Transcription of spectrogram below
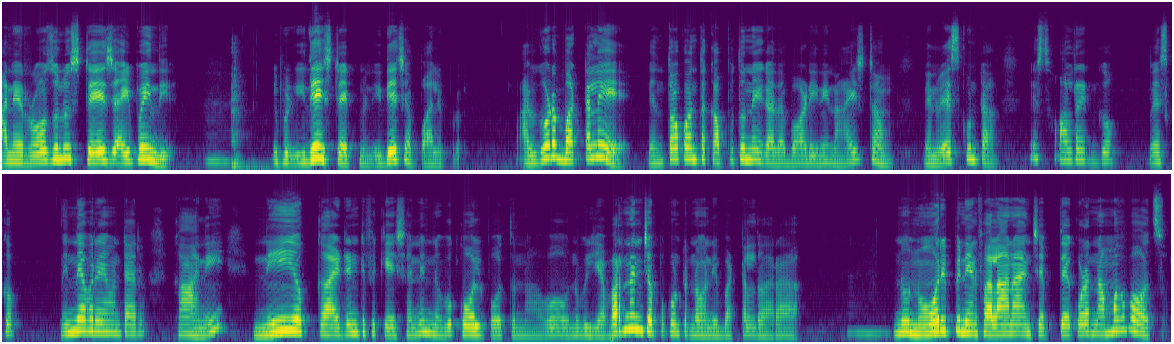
అనే రోజులు స్టేజ్ అయిపోయింది. ఇప్పుడు ఇదే స్టేట్మెంట్ ఇదే చెప్పాలి ఇప్పుడు. అవి కూడా బట్టలే ఎంతో కొంత కప్పుతున్నాయి కదా బాడీని నా ఇష్టం నేను వేసుకుంటా. ఎస్ ఆల్ రైట్ గో వేసుకో. నిన్నెవరు ఏమంటారు కానీ నీ యొక్క ఐడెంటిఫికేషన్ని నువ్వు కోల్పోతున్నావు. నువ్వు ఎవరినని చెప్పుకుంటున్నావు నీ బట్టల ద్వారా. నువ్వు నోరిప్పి నేను ఫలానా అని చెప్తే కూడా నమ్మకపోవచ్చు.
